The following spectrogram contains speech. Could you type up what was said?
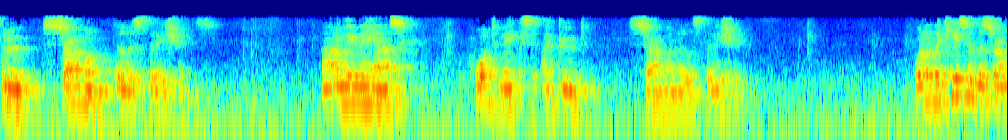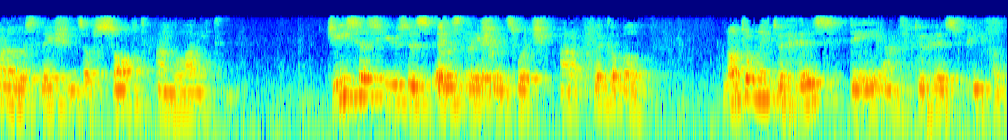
through sermon illustrations. And we may ask, what makes a good sermon illustration? Well, in the case of the sermon illustrations of salt and light, Jesus uses illustrations which are applicable not only to his day and to his people,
